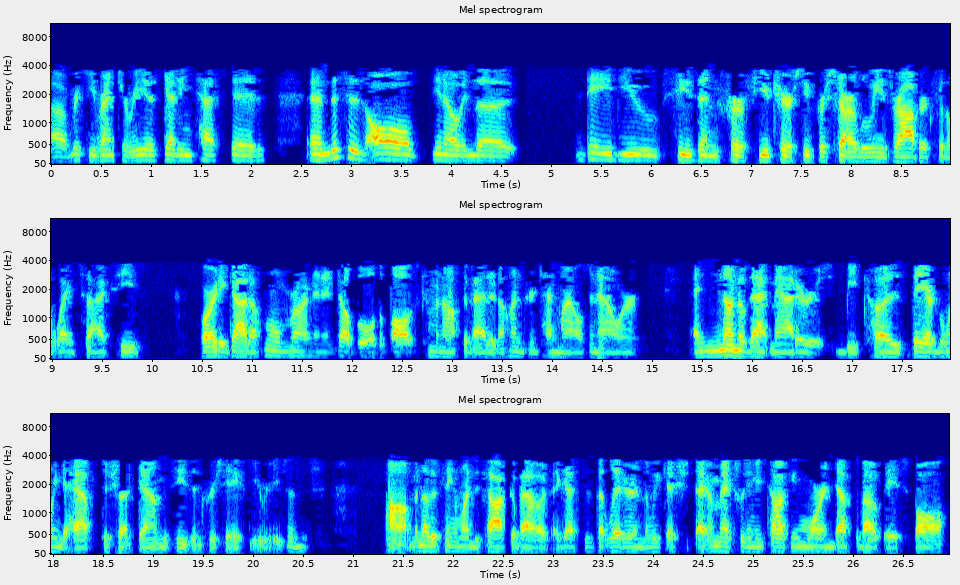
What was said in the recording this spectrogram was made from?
uh, Ricky Renteria is getting tested, and this is all you know in the debut season for future superstar Luis Robert for the White Sox. He's already got a home run and a double. The ball's coming off the bat at 110 miles an hour. And none of that matters because they are going to have to shut down the season for safety reasons. Um, another thing I wanted to talk about, I guess, is that later in the week I should, I'm actually going to be talking more in depth about baseball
